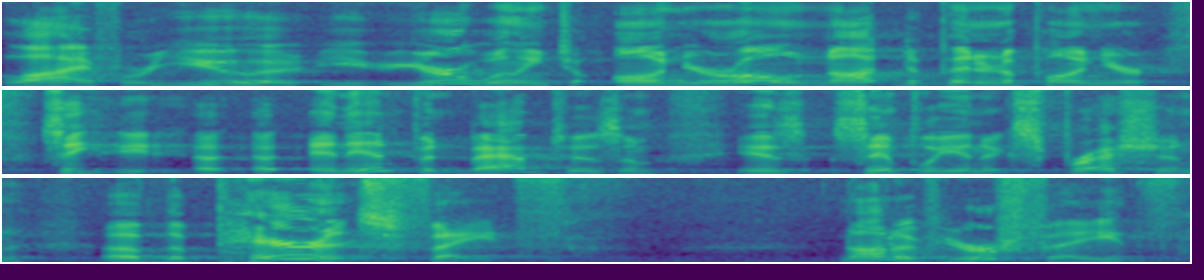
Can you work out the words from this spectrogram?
life where you, you're willing to, on your own, not dependent upon your. See, an infant baptism is simply an expression of the parent's faith, not of your faith.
